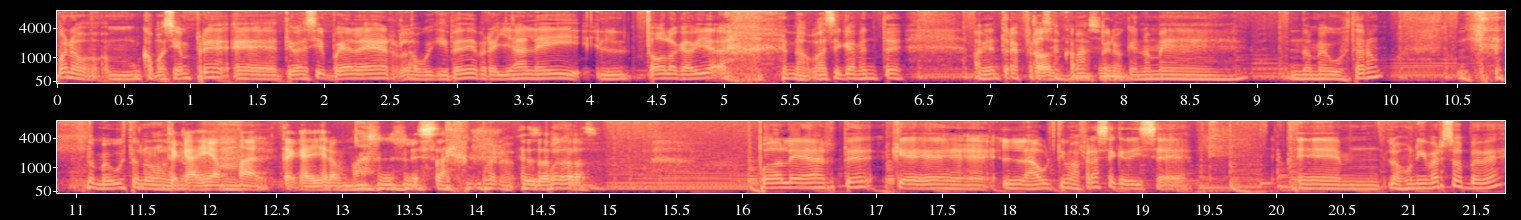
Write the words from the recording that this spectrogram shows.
Bueno, mm, como siempre, eh, te iba a decir, voy a leer la Wikipedia, pero ya leí todo lo que había. no, básicamente habían tres frases más, pero que no me, no me gustaron. no me gustan, no las Te leo. caían mal, te cayeron mal esas, Bueno, esas puedo, frases. puedo leerte que la última frase que dice: eh, Los universos bebés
